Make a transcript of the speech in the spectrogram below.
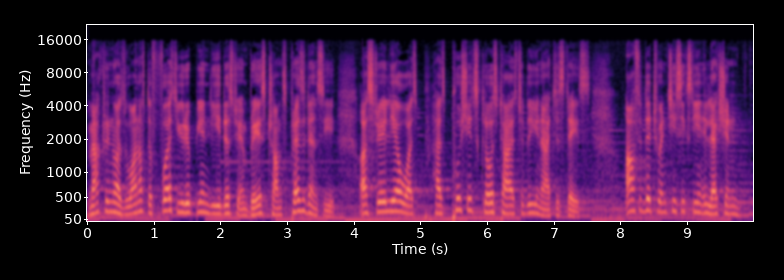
Macron was one of the first European leaders to embrace Trump's presidency. Australia was, has pushed its close ties to the United States. After the 2016 election,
